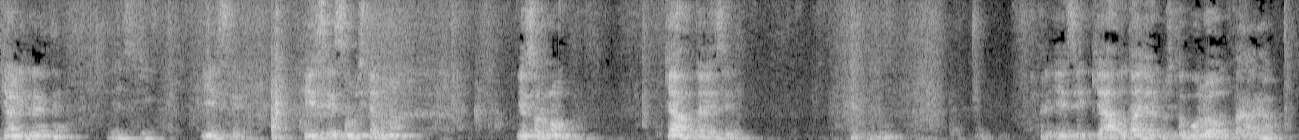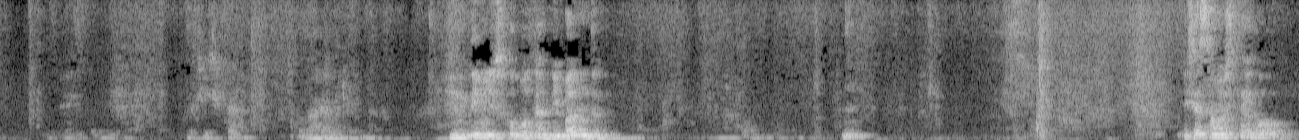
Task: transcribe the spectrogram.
क्या लिख रहे थे? ऐसे ऐसे समझते हो ना? यस और नो क्या होता है ऐसे? अरे ऐसे क्या होता है? जरा कुछ तो बोलो। हिंदी में जिसको बोलते हैं निबंध। हम्म? इसे समझते हो?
